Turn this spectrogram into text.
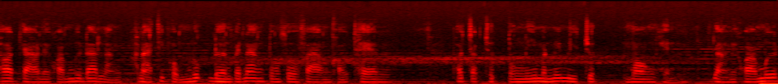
ทอดยาวในความมืดด้านหลัง ขณะที่ผมลุกเดินไปนั่งตรงโซฟาของเขาแทน เพราะจากจุดตรงนี้มันไม่มีจุดมองเห็น อย่างในความมืด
